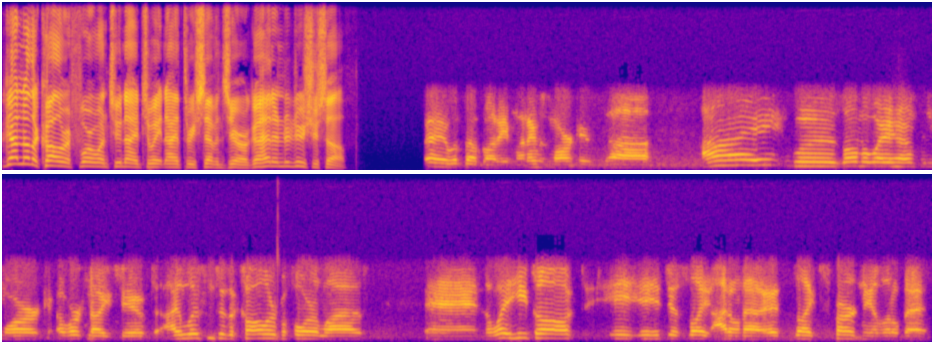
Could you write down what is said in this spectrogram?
We got another caller at 412 928 9370. Go ahead and introduce yourself. Hey, what's up, buddy? My name is Marcus. Uh, I was on the way home from work. I work night shift. I listened to the caller before last, and the way he talked, it, it just like I don't know, it like spurred me a little bit.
